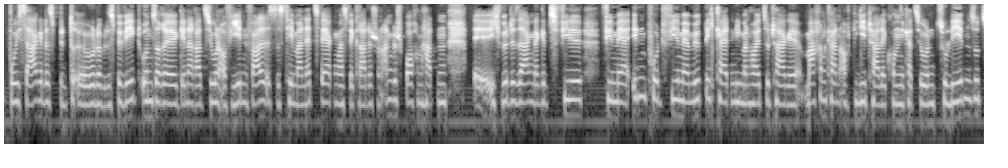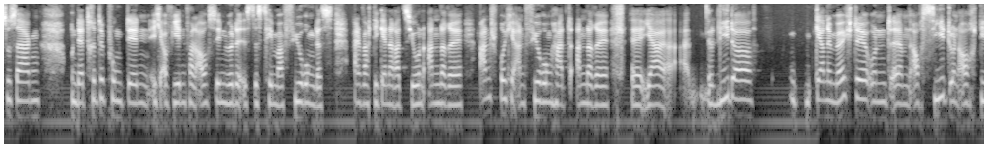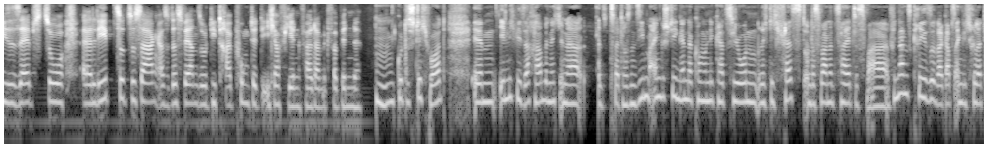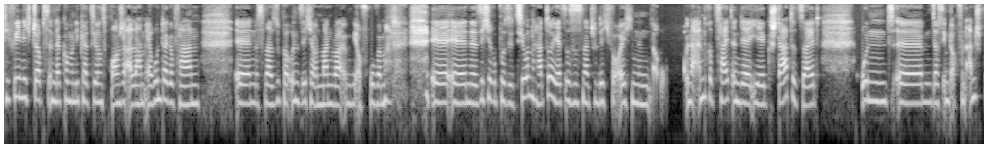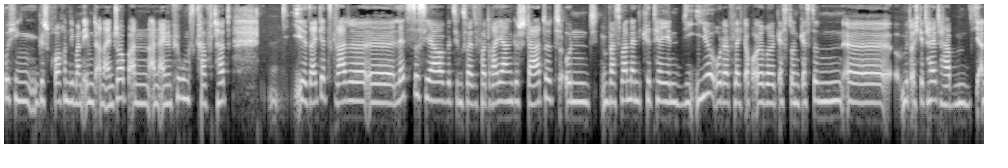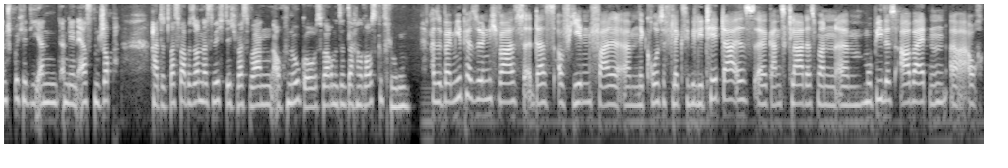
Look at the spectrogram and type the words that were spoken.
wo ich sage, das oder das bewegt unsere Generation auf jeden Fall, ist das Thema Netzwerken, was wir gerade schon angesprochen hatten. Äh, ich würde sagen, da gibt es viel, viel mehr Input, viel mehr Möglichkeiten, die man heutzutage machen kann, auch digitale Kommunikation zu leben sozusagen. Und der dritte Punkt, den ich auf jeden Fall auch sehen würde, ist das Thema Führung, dass einfach die Generation andere Ansprüche an Führung hat, andere äh, ja, Leader gerne möchte und ähm, auch sieht und auch diese selbst so äh, lebt sozusagen. Also das wären so die drei Punkte, die ich auf jeden Fall damit verbinde. Hm, gutes Stichwort. Ähm, ähnlich wie Sacha bin ich in der, also 2007 eingestiegen in der Kommunikation richtig fest und das war eine Zeit, das war Finanzkrise, da gab es eigentlich relativ wenig Jobs in der Kommunikationsbranche, alle haben eher runtergefahren, äh, das war super unsicher und man war irgendwie auch froh, wenn man äh, äh, eine sichere Position hatte. Jetzt ist es natürlich für euch ein eine andere Zeit, in der ihr gestartet seid. Und ähm, du hast eben auch von Ansprüchen gesprochen, die man eben an einen Job, an, an eine Führungskraft hat. Ihr seid jetzt gerade äh, letztes Jahr beziehungsweise vor drei Jahren gestartet. Und was waren denn die Kriterien, die ihr oder vielleicht auch eure Gäste und Gästinnen äh, mit euch geteilt haben? Die Ansprüche, die ihr an, an den ersten Job hattet. Was war besonders wichtig? Was waren auch No-Gos? Warum sind Sachen rausgeflogen? Also bei mir persönlich war es, dass auf jeden Fall ähm, eine große Flexibilität Flexibilität da ist. Äh, ganz klar, dass man ähm, mobiles Arbeiten äh, auch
